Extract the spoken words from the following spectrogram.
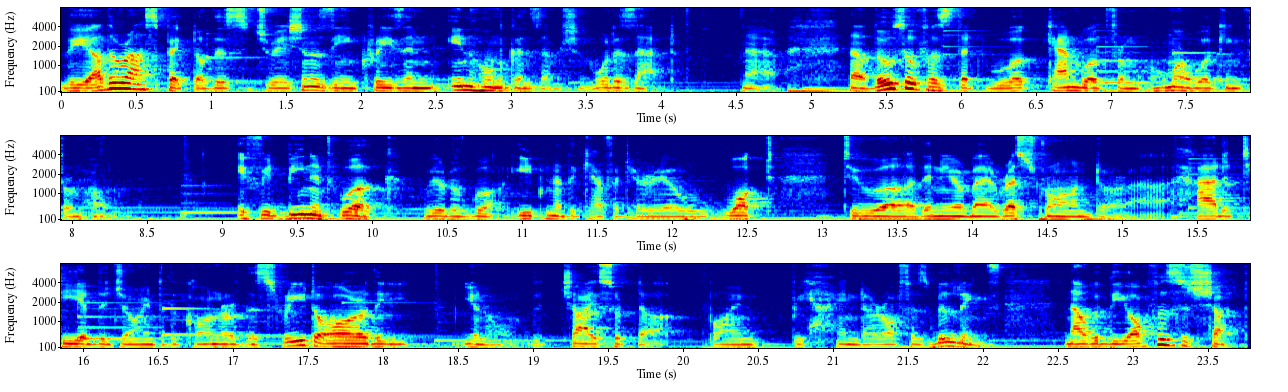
The other aspect of this situation is the increase in in home consumption. What is that? Now, now those of us that work can work from home are working from home. If we'd been at work, we would have gone, eaten at the cafeteria, walked to uh, the nearby restaurant, or uh, had a tea at the joint at the corner of the street, or the you know the chai sutta point behind our office buildings. Now, with the offices shut,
